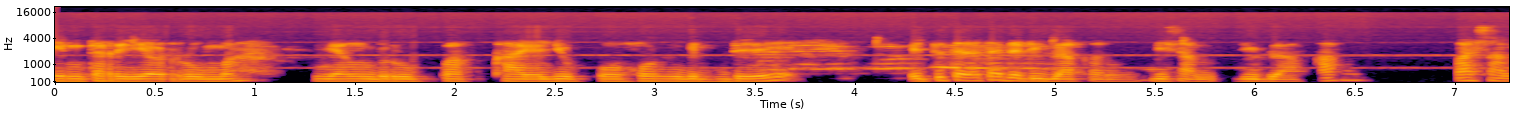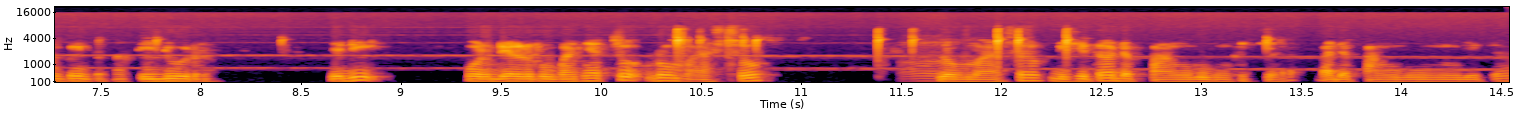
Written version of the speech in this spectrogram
interior rumah yang berupa kayu pohon gede itu ternyata ada di belakang. Di sam- di belakang pas samping tempat tidur. Jadi model rumahnya tuh lu masuk Oh. lu masuk di situ ada panggung kecil ada panggung gitu.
